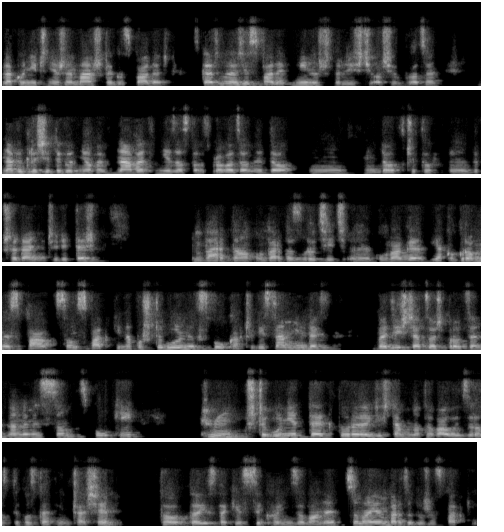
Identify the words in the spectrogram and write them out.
lakonicznie, że masz tego spadać. W każdym razie spadek minus 48%. Na wykresie tygodniowym nawet nie został sprowadzony do, mm, do odczytów y, wyprzedania, czyli też warto, warto zwrócić y, uwagę, jak ogromne spa są spadki na poszczególnych spółkach, czyli sam indeks 20 coś procent, natomiast są spółki, szczególnie te, które gdzieś tam notowały wzrosty w ostatnim czasie, to, to jest takie zsynchronizowane, co mają bardzo duże spadki.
